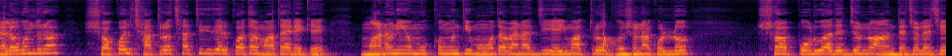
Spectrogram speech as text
হ্যালো বন্ধুরা, সকল ছাত্রছাত্রীদের কথা মাথায় রেখে মাননীয় মুখ্যমন্ত্রী মমতা ব্যানার্জি এইমাত্র ঘোষণা করল, সব পড়ুয়াদের জন্য আনতে চলেছে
